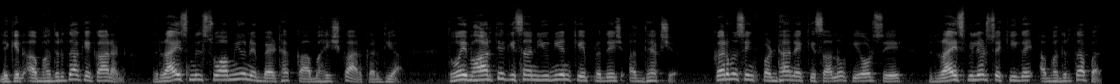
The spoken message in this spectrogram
लेकिन अभद्रता के कारण राइस मिल स्वामियों ने बैठक का बहिष्कार कर दिया। तो वही भारतीय किसान यूनियन के प्रदेश अध्यक्ष कर्म सिंह पड्ढा ने किसानों की ओर से राइस मिलर से की गई अभद्रता पर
